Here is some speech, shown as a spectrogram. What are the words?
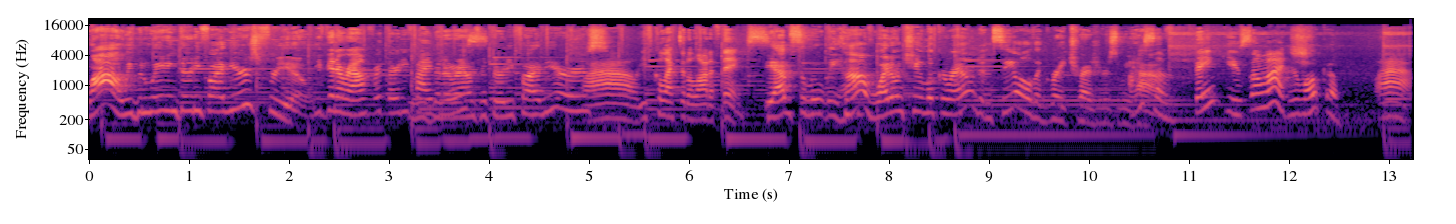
Wow, we've been waiting 35 years for you. You've been around for 35 We've been years? around for 35 years. Wow, you've collected a lot of things. You absolutely have. Why don't you look around and see all the great treasures we Awesome. have? Awesome. Thank you so much. You're welcome. Wow.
